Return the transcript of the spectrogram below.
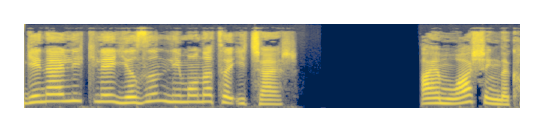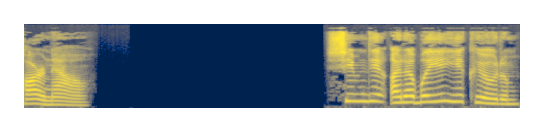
Genellikle yazın limonata içer. I am washing the car now. Şimdi arabayı yıkıyorum.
